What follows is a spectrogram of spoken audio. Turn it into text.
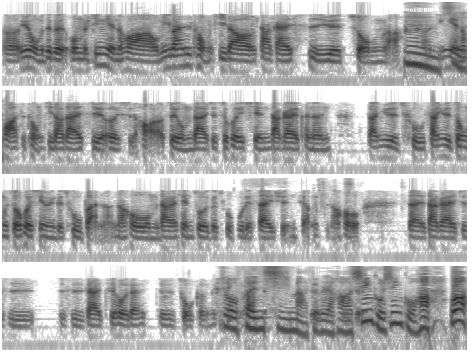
呃，因为我们这个，我们今年的话，我们一般是统计到大概四月中啦。嗯，今年的话是统计到大概四月二十号了，所以我们大概就是会先大概可能三月初、三月中的时候会先有一个出版了，然后我们大概先做一个初步的筛选这样子，然后再大概就是就是在之后再就是做更新、做分析嘛，对不对？好，辛苦辛苦哈。不过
